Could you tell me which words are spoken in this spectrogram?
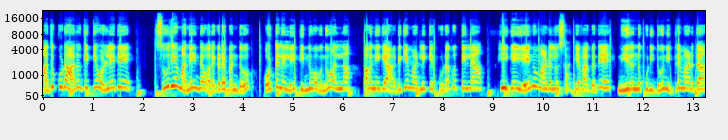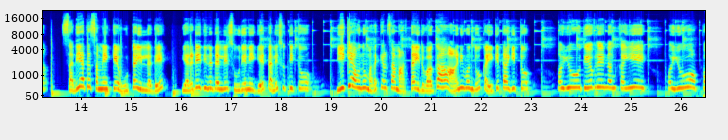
ಅದು ಕೂಡ ಆರೋಗ್ಯಕ್ಕೆ ಒಳ್ಳೇದೇ. ಸೂರ್ಯ ಮನೆಯಿಂದ ಹೊರಗಡೆ ಬಂದು ಹೋಟೆಲಲ್ಲಿ ತಿನ್ನುವವನು ಅಲ್ಲ. ಅವನಿಗೆ ಅಡುಗೆ ಮಾಡಲಿಕ್ಕೆ ಕೂಡ ಗೊತ್ತಿಲ್ಲ. ಹೀಗೆ ಏನು ಮಾಡಲು ಸಾಧ್ಯವಾಗದೆ ನೀರನ್ನು ಕುಡಿದು ನಿದ್ರೆ ಮಾಡ್ದ. ಸರಿಯಾದ ಸಮಯಕ್ಕೆ ಊಟ ಇಲ್ಲದೆ ಎರಡೇ ದಿನದಲ್ಲಿ ಸೂರ್ಯನಿಗೆ ತಲೆ ಸುತ್ತಿತು. ಹೀಗೆ ಅವನು ಮರ ಕೆಲಸ ಮಾಡ್ತಾ ಇರುವಾಗ ಆಣಿ ಒಂದು ಕೈಗೆ ತಾಗಿತ್ತು. ಅಯ್ಯೋ ದೇವ್ರೇ ನನ್ನ ಕೈಯೇ. ಅಯ್ಯೋ ಅಪ್ಪ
